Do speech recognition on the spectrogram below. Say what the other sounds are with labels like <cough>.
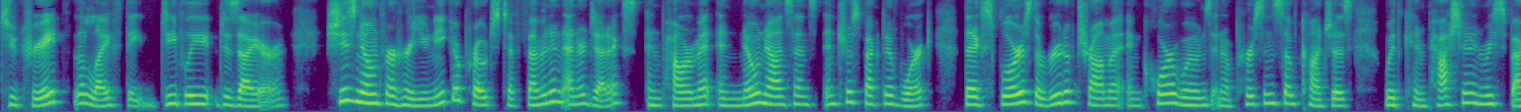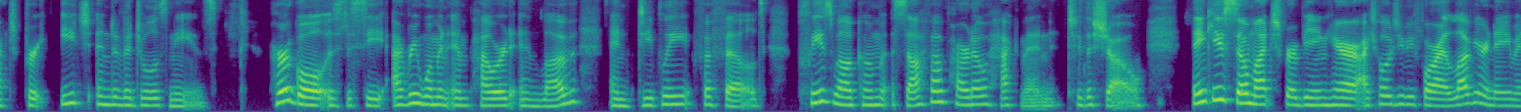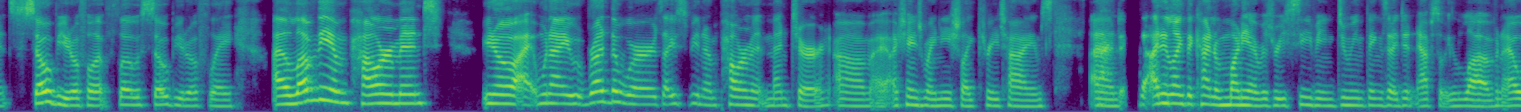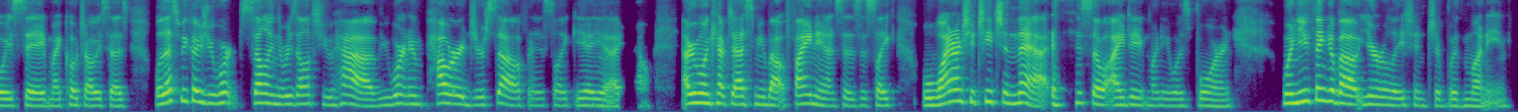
to create the life they deeply desire. She's known for her unique approach to feminine energetics, empowerment, and no nonsense introspective work that explores the root of trauma and core wounds in a person's subconscious with compassion and respect for each individual's needs. Her goal is to see every woman empowered in love and deeply fulfilled. Please welcome Sapha Pardo Heckman to the show. Thank you so much for being here. I told you before, I love your name. It's so beautiful. It flows so beautifully. I love the empowerment. You know, I, when I read the words, I used to be an empowerment mentor. Um, I, I changed my niche like three times and I didn't like the kind of money I was receiving doing things that I didn't absolutely love. And I always say, my coach always says, well, that's because you weren't selling the results you have. You weren't empowered yourself. And it's like, yeah, yeah, I know. Everyone kept asking me about finances. It's like, well, why aren't you teaching that? <laughs> so I Date Money was born. When you think about your relationship with money,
